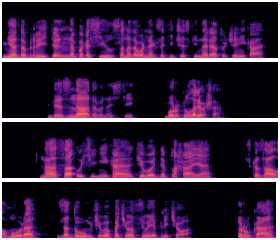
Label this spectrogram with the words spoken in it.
неодобрительно покосился на довольно экзотический наряд ученика. «Без надобности», — буркнул Алеша. «Наса ученика сегодня плохая», — сказала Мура, задумчиво почесывая плечо. Рука,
